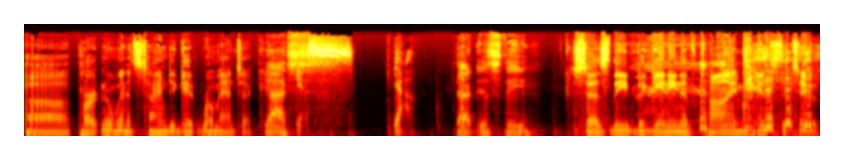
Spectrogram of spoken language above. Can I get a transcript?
uh, partner when it's time to get romantic. Yes. Yes. Yeah. That is the. Says the Beginning of Time Institute.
